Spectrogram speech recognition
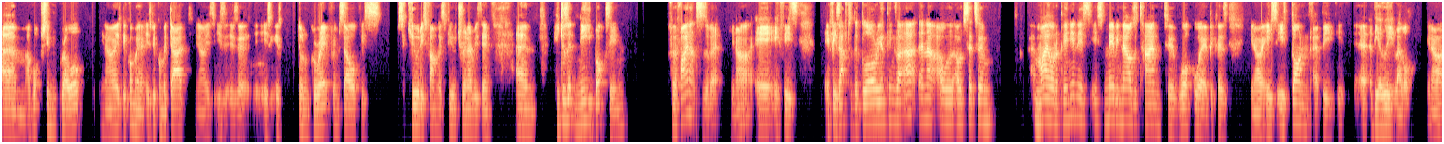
Um, I've watched him grow up. You know, he's become a he's become a dad. You know, he's he's, he's a he's, he's done great for himself. He's secured his family's future and everything. Um, he doesn't need boxing for the finances of it. You know, if he's if he's after the glory and things like that, then I, I would I would say to him, my own opinion is is maybe now's the time to walk away because you know he's he's gone at the at the elite level. You know,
